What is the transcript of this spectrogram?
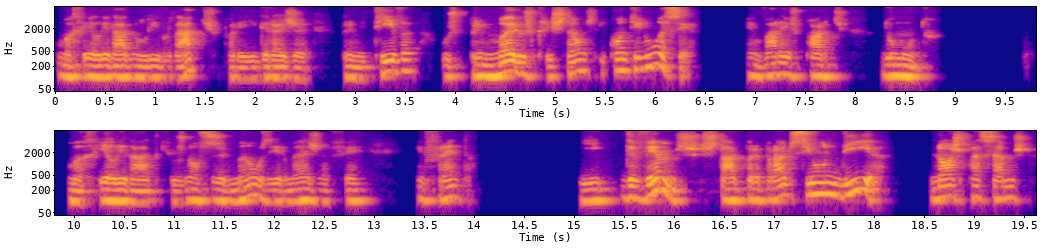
uma realidade no livro de Atos para a igreja primitiva, os primeiros cristãos, e continua a ser em várias partes do mundo. Uma realidade que os nossos irmãos e irmãs na fé enfrentam. E devemos estar preparados se um dia nós passamos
